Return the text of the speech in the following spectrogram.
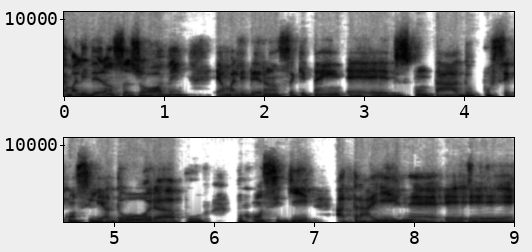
É uma liderança jovem, é uma liderança que tem é, é, despontado por ser conciliadora, por, por conseguir atrair, né, é, é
